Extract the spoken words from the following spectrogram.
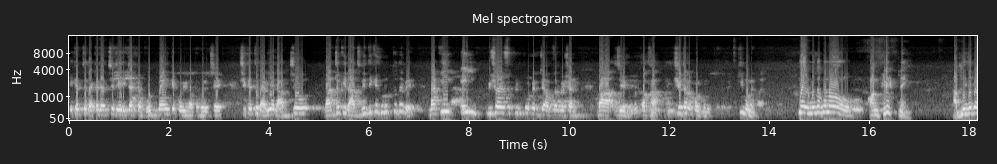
এক্ষেত্রে দেখা যাচ্ছে যে এটা একটা ভোট ব্যাংকে পরিণত হয়েছে সেক্ষেত্রে দাঁড়িয়ে রাজ্য রাজ্য কি রাজনীতিকে গুরুত্ব দেবে? নাকি এই বিষয়ে সুপ্রিম কোর্টের যে অবজারভেশন বা যে কথা, সেটার উপর গুরুত্ব দেবে। কি মনে হয়? না, এর মধ্যে কোনো কনফ্লিক্ট নেই। আপনি যেটা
